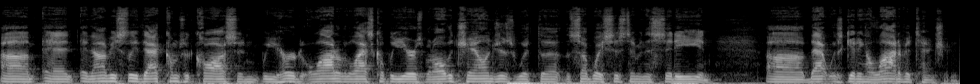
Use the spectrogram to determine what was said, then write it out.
Um, and and obviously that comes with costs. And we heard a lot over the last couple of years about all the challenges with the the subway system in the city, and uh, that was getting a lot of attention.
